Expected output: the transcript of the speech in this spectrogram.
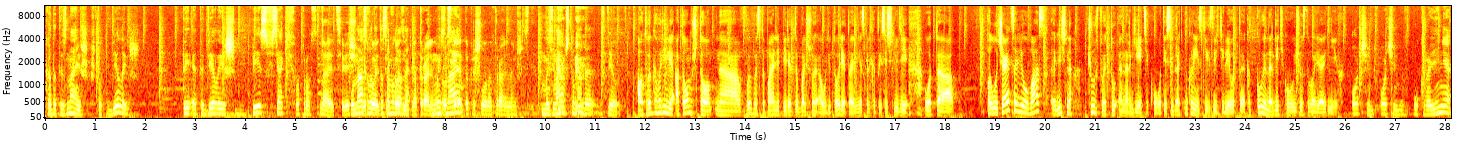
когда ты знаешь, что ты делаешь, ты это делаешь без всяких вопросов. Да, эти вещи У нас вот это самое главное. натурально. Мы Просто знаем- это пришло натурально в жизни. Мы знаем, что надо сделать. А вот вы говорили о том, что э, вы выступали перед большой аудиторией, это несколько тысяч людей. Вот а, получается ли у вас лично чувствовать ту энергетику? Вот если брать украинских зрителей, вот э, какую энергетику вы чувствовали от них? очень-очень в Украине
